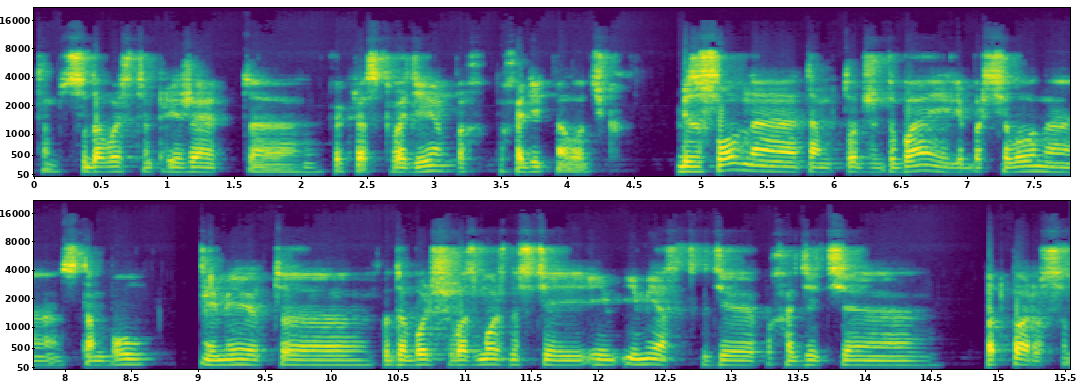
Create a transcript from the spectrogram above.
там с удовольствием приезжают э, как раз к воде походить на лодочках. Безусловно, там тот же Дубай или Барселона, Стамбул имеют э, куда больше возможностей и, и мест, где походить э, под парусом.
